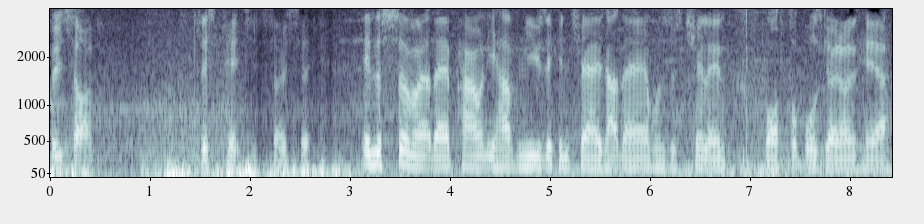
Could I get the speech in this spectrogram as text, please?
Boots on. This pitch is so sick. In the summer, they apparently have music and chairs out there. Everyone's just chilling while football's going on here.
